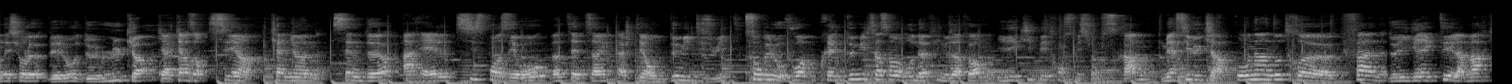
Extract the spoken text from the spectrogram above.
On est sur le vélo de Lucas qui a 15 ans. C'est un Canyon Sender AL 6.0 27.5 acheté en 2018. Son vélo vaut à peu près 2500 euros neuf, il nous informe. Il est équipé transmission SRAM. Merci Lucas. On a un autre euh, fan de YT, la marque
